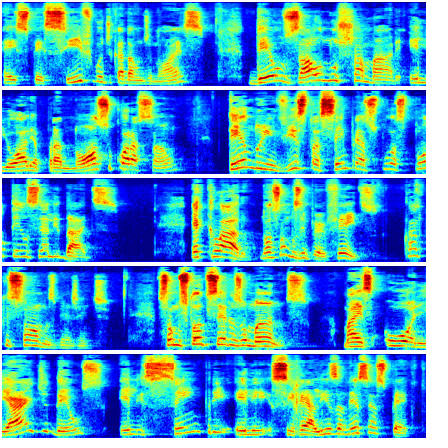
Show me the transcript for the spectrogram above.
É específico de cada um de nós. Deus, ao nos chamar, ele olha para nosso coração, tendo em vista sempre as tuas potencialidades. É claro, nós somos imperfeitos? Claro que somos, minha gente. Somos todos seres humanos. Mas o olhar de Deus, ele sempre ele se realiza nesse aspecto.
